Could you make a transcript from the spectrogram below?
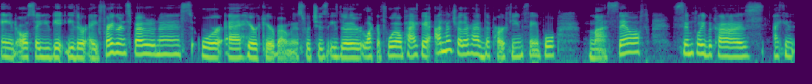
and also you get either a fragrance bonus or a hair care bonus which is either like a foil packet. I'd much rather have the perfume sample myself simply because i can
